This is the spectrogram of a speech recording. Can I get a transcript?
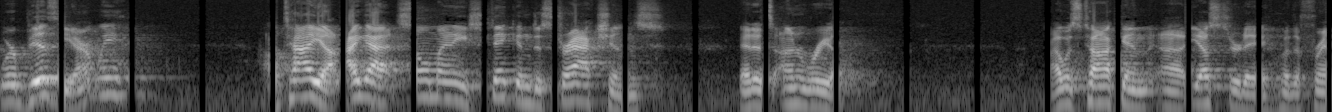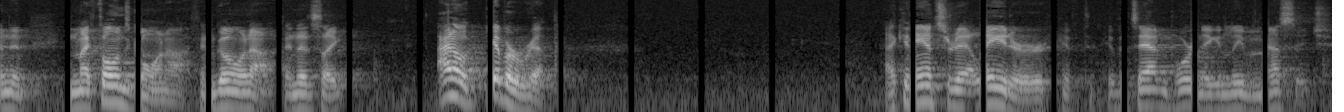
we're busy, aren't we? I'll tell you, I got so many stinking distractions that it's unreal. I was talking uh, yesterday with a friend, and, and my phone's going off and going off, and it's like, I don't give a rip. I can answer that later. If, if it's that important, they can leave a message.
